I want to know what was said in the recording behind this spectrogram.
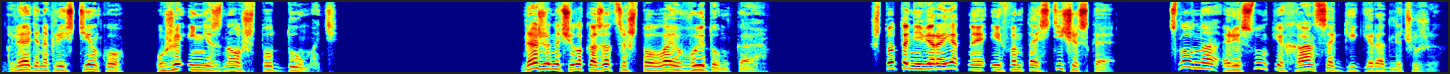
Глядя на Кристинку, уже и не знал, что думать. Даже начало казаться, что лай — выдумка. Что-то невероятное и фантастическое, словно рисунки Ханса Гигера для чужих.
